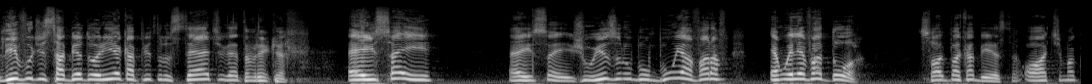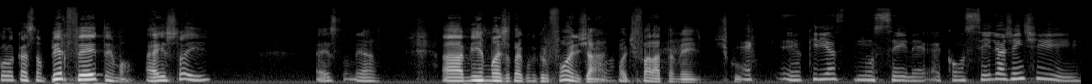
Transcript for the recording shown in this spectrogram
Livro de Sabedoria, capítulo 7, estou brincando. É isso aí. É isso aí. Juízo no bumbum e a vara é um elevador. Sobe para a cabeça. Ótima colocação. Perfeito, irmão. É isso aí. É isso mesmo. A minha irmã já está com o microfone? Já. Pode falar também. Desculpa. É, eu queria, não sei, né? É, conselho a gente.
